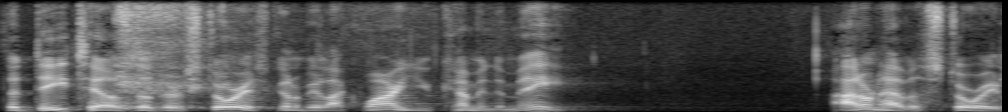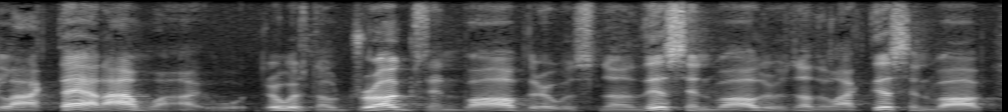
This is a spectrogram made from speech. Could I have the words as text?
The details of their story is going to be like, why are you coming to me? I don't have a story like that. I, I, there was no drugs involved. There was of this involved. There was nothing like this involved.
